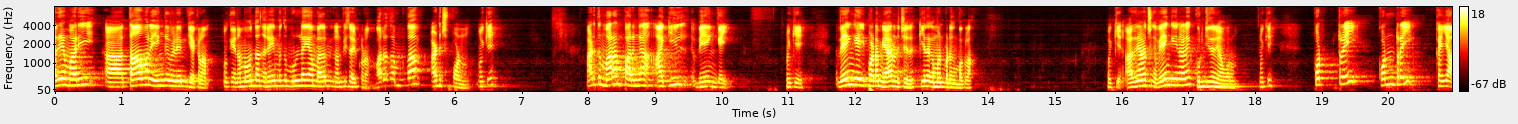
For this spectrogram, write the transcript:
அதே மாதிரி தாமரை எங்கே விளையும் கேட்கலாம். ஓகே நம்ம வந்து அந்த நேம் வந்து முல்லையா மரம் கன்ஃபியூஸ் ஆகிருக்கணும் மருதம் தான் அடிச்சு போடணும். ஓகே? அடுத்து மரம் பாருங்க. அகில் வேங்கை. ஓகே? வேங்கை படம் யார் நடிச்சது? கீழே கமெண்ட் பண்ணுங்க பார்க்கலாம். ஓகே அது ஞாபகம் வச்சுங்க வேங்கைனாலே குறிஞ்சி தான் ஞாபகம் வரும். ஓகே கொற்றை கொன்றை கையா.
